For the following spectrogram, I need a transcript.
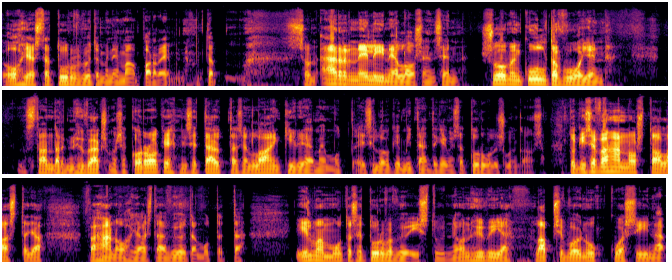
ohjaa sitä turvavyötä menemään paremmin. Mutta se on R44, sen Suomen kultavuojen standardin hyväksymä se koroke, niin se täyttää sen lain kirjaimen, mutta ei sillä oikein mitään tekemistä turvallisuuden kanssa. Toki se vähän nostaa lasta ja vähän ohjaa sitä vyötä, mutta että ilman muuta se turvavyöistuin, ne on hyviä. Lapsi voi nukkua siinä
